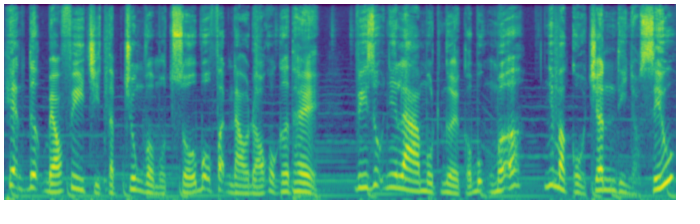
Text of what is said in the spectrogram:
Hiện tượng béo phì chỉ tập trung vào một số bộ phận nào đó của cơ thể, ví dụ như là một người có bụng mỡ nhưng mà cổ chân thì nhỏ xíu.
